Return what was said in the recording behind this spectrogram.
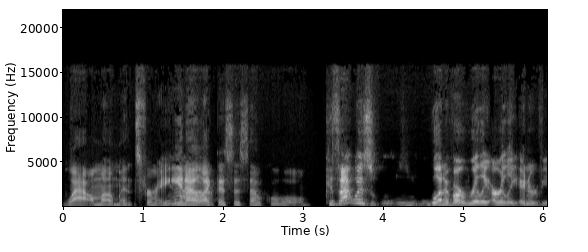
wow moments for me yeah. you know like this is so cool because that was one of our really early interviews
